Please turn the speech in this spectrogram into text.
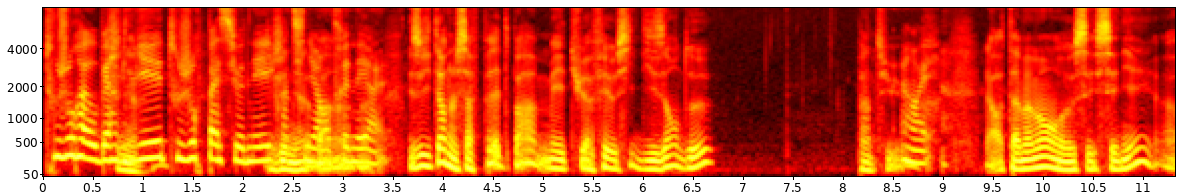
Toujours à Aubervilliers, toujours passionné, il continue à bah, entraîner. Bah. Les auditeurs ne le savent peut-être pas, mais tu as fait aussi 10 ans de peinture. Ouais. Alors ta maman euh, s'est saignée euh,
